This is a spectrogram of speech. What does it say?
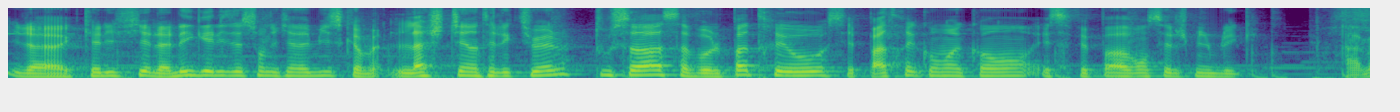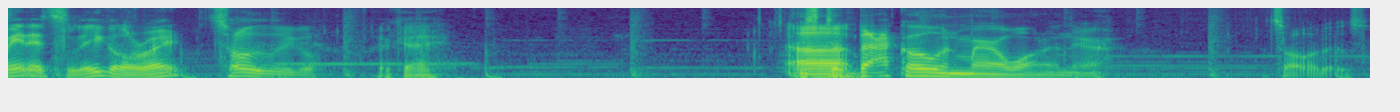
il a qualifié la légalisation du cannabis comme lâcheté intellectuelle. Tout ça, ça vole pas très haut, c'est pas très convaincant et ça fait pas avancer le schmilblick. I mean, it's legal, right? It's totally legal. Okay. There's Uh, tobacco and marijuana in there. That's all it is.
